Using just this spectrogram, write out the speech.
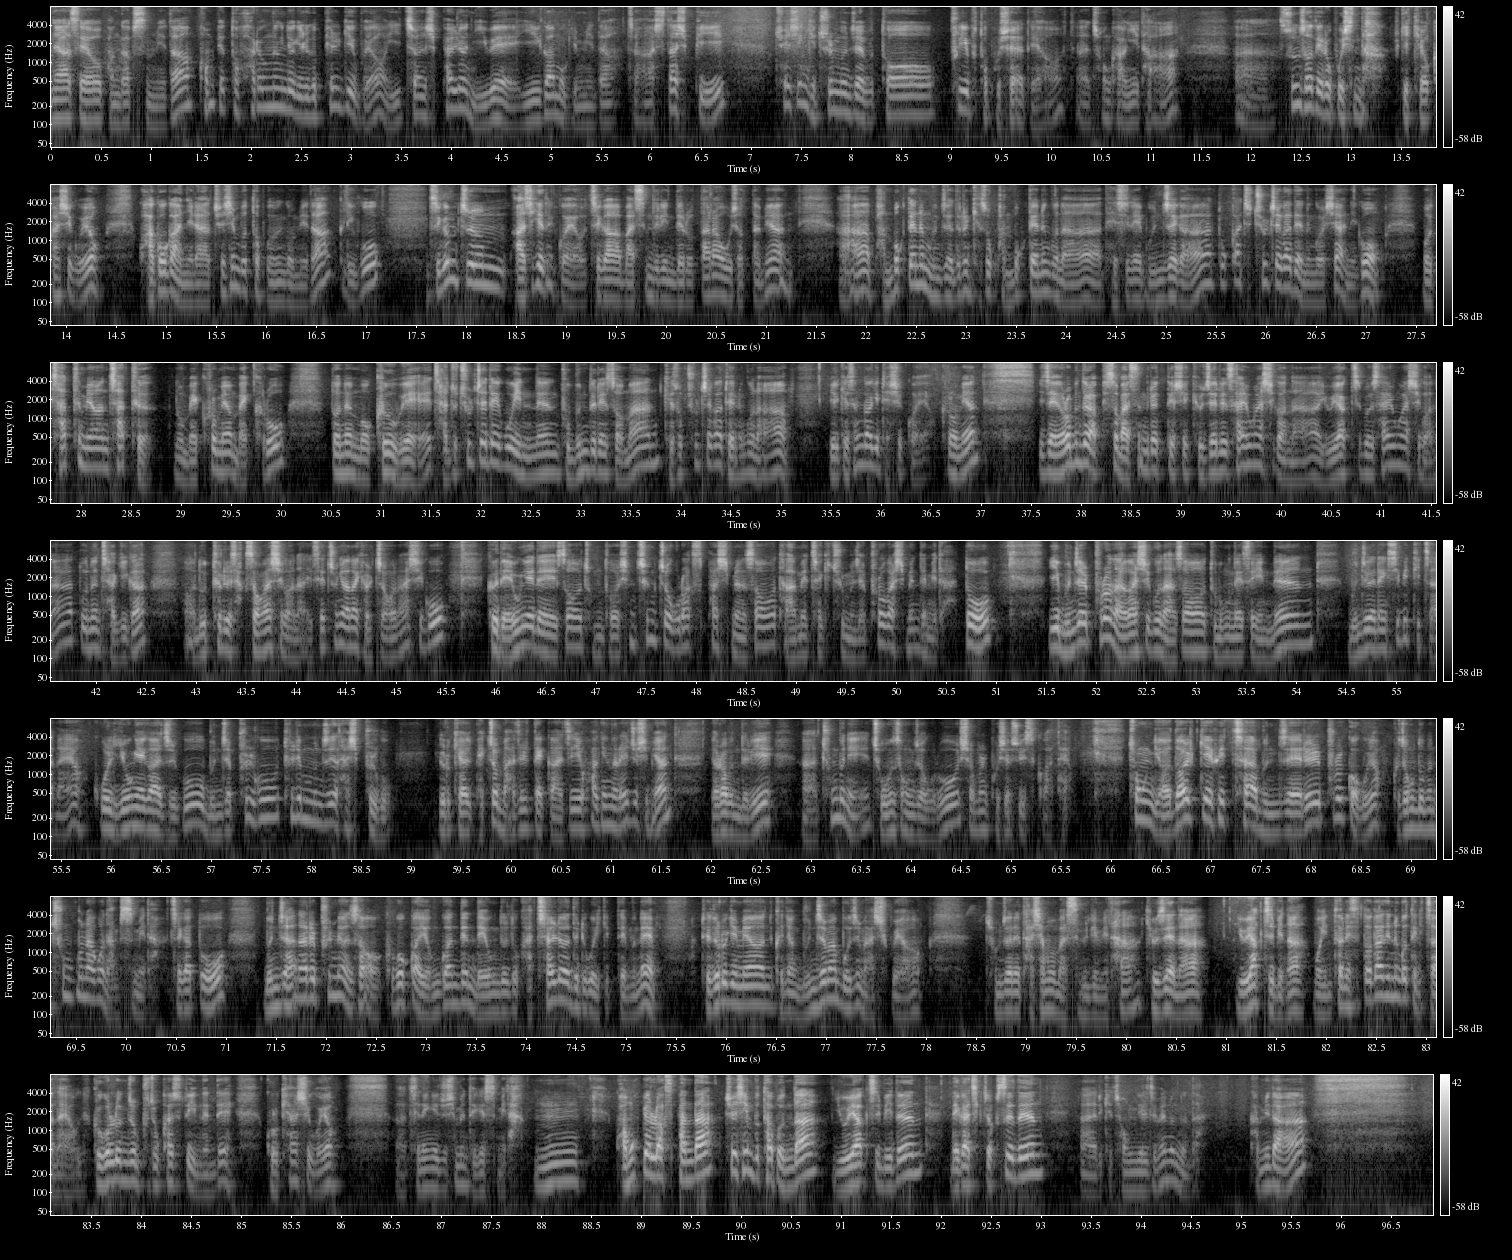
안녕하세요. 반갑습니다. 컴퓨터 활용 능력 1급 필기고요. 2018년 2회 2과목입니다. 자, 아시다시피 최신 기출 문제부터 프리부터 보셔야 돼요. 자, 전 강의 다 아, 순서대로 보신다 이렇게 기억하시고요. 과거가 아니라 최신부터 보는 겁니다. 그리고 지금쯤 아시게 될 거예요. 제가 말씀드린 대로 따라오셨다면 아 반복되는 문제들은 계속 반복되는구나. 대신에 문제가 똑같이 출제가 되는 것이 아니고 뭐 차트면 차트 뭐 매크로면 매크로 또는 뭐 그 외에 자주 출제되고 있는 부분들에서만 계속 출제가 되는구나 이렇게 생각이 되실 거예요. 그러면 이제 여러분들 앞에서 말씀드렸듯이 교재를 사용하시거나 요약집을 사용하시거나 또는 자기가 어, 노트를 작성하시거나 이 셋 중에 하나 결정을 하시고 그 내용에 대해서 좀 더 심층적으로 학습하시면서 다음에 차 기출 문제 풀어가시면 됩니다. 또 이 문제를 풀어 나가시고 나서 두목넷에 있는 문제은행 CBT 있잖아요. 그걸 이용해 가지고 문제 풀고 틀린 문제 다시 풀고 이렇게 100점 맞을 때까지 확인을 해주시면 여러분들이 아, 충분히 좋은 성적으로 시험을 보실 수 있을 것 같아요. 총 8개 회차 문제를 풀 거고요. 그 정도면 충분하고 남습니다. 제가 또 문제 하나를 풀면서 그것과 연관된 내용들도 같이 알려드리고 있기 때문에 되도록이면 그냥 문제만 보지 마시고요. 좀 전에 다시 한번 말씀드립니다. 교재나 요약집이나 뭐 인터넷에 떠다니는 것들 있잖아요. 그걸로는 좀 부족할 수도 있는데 그렇게 하시고요. 어, 진행해 주시면 되겠습니다. 음, 과목별로 학습한다. 최신부터 본다. 요약집이든 내가 직접 쓰든 아, 이렇게 정리를 좀 해놓는다. 갑니다.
